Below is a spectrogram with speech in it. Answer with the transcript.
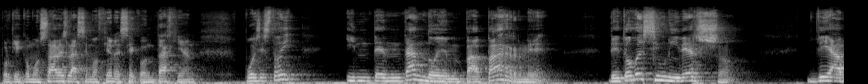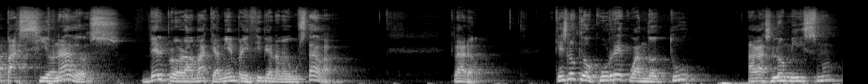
porque como sabes las emociones se contagian, pues estoy intentando empaparme de todo ese universo de apasionados del programa que a mí en principio no me gustaba. Claro, ¿qué es lo que ocurre cuando tú hagas lo mismo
